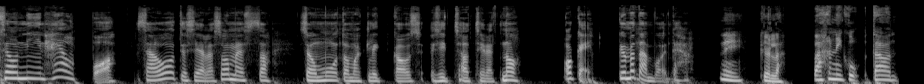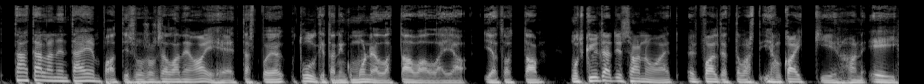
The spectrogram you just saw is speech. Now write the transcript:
se on niin helppoa. Sä oot jo siellä somessa, se on muutama klikkaus ja sit sä oot silleen, että no, okei, kyllä mä tämän voin tehdä. Niin, kyllä. Vähän niin kuin, tämä on tää tällainen, tämä empaattisuus on sellainen aihe, että tästä voi tulkita niin kuin monella tavalla. Ja, ja tota, mutta kyllä täytyy sanoa, että, että valitettavasti ihan kaikkiinhan ei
